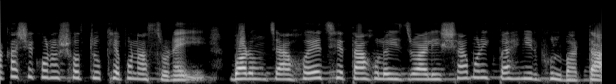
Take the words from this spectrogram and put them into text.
আকাশে কোনো শত্রু ক্ষেপণাস্ত্র নেই, বরং যা হয়েছে তা হলো ইসরায়েলি সামরিক বাহিনীর ভুল বার্তা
